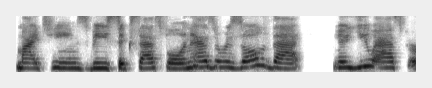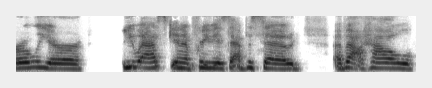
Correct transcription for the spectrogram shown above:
my teams be successful. And as a result of that, you know, you asked earlier, you asked in a previous episode about how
